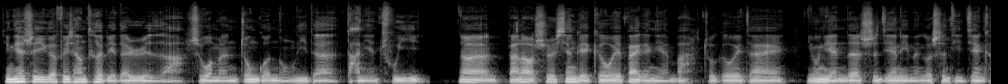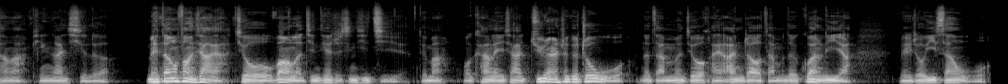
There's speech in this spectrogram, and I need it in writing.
今天是一个非常特别的日子啊，是我们中国农历的大年初一。那白老师先给各位拜个年吧，祝各位在牛年的时间里能够身体健康啊，平安喜乐。每当放假呀，就忘了今天是星期几，对吗？我看了一下，居然是个周五。那咱们就还按照咱们的惯例啊，每周一、三、五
